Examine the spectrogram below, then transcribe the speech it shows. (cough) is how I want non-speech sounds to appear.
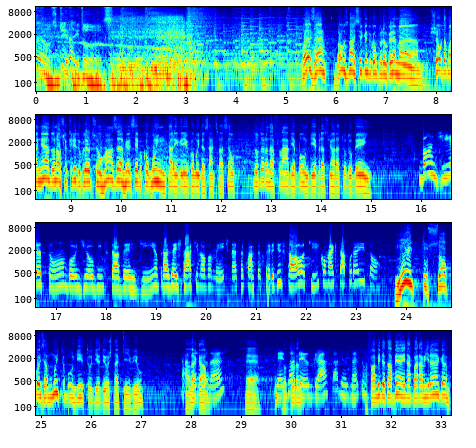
seus direitos. Pois é, vamos nós seguindo com o programa Show da Manhã do nosso querido Gleudson Rosa. Recebo com muita alegria, com muita satisfação. Doutora Ana Flávia, bom dia para a senhora, tudo bem? Bom dia, Tom. Bom dia, ouvintes da Verdinha. Prazer estar aqui novamente nessa quarta-feira de sol aqui. Como é que tá por aí, Tom? Muito sol, coisa muito bonita o dia de hoje está aqui, viu? Tá, Tá lindo, legal. né? É. Graças Doutora- a Deus, graças a Deus, né, Tom? A família está bem aí na Guaramiranga?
